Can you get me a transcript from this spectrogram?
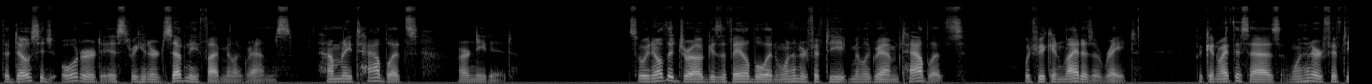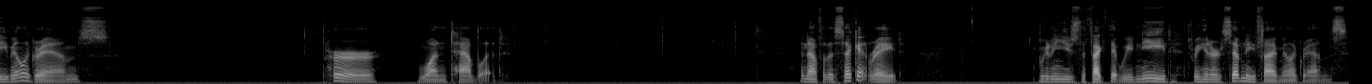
The dosage ordered is 375 milligrams. How many tablets are needed? So we know the drug is available in 150 milligram tablets, which we can write as a rate. We can write this as 150 milligrams per one tablet. And now for the second rate, we're going to use the fact that we need 375 milligrams.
